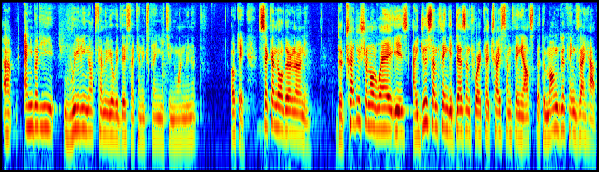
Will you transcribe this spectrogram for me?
Um, anybody really not familiar with this? I can explain it in one minute. Okay, second order learning. The traditional way is I do something, it doesn't work, I try something else, but among the things I have,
